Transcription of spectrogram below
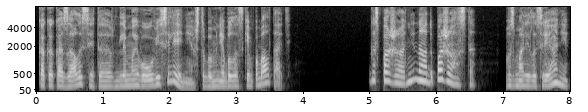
Как оказалось, это для моего увеселения, чтобы мне было с кем поболтать. «Госпожа, не надо, пожалуйста», — возмолилась Риане,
